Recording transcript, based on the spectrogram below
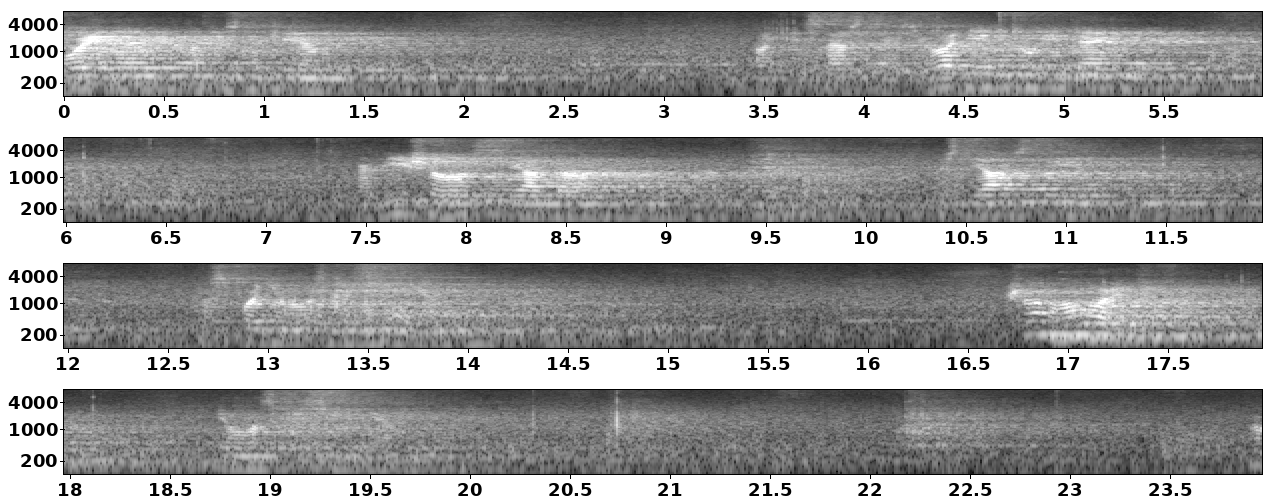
воїни, захисники, браті і сестри, сьогодні другий день найбільшого свята християнства Господнього Воскресіння. Що нам говорить Його Воскресіння? Ну,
